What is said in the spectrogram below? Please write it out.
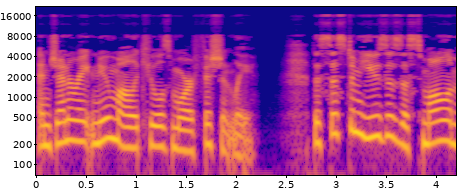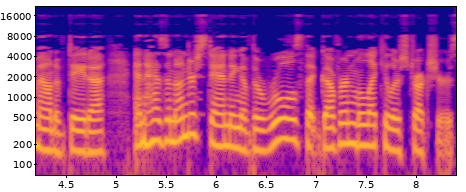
and generate new molecules more efficiently. The system uses a small amount of data and has an understanding of the rules that govern molecular structures.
